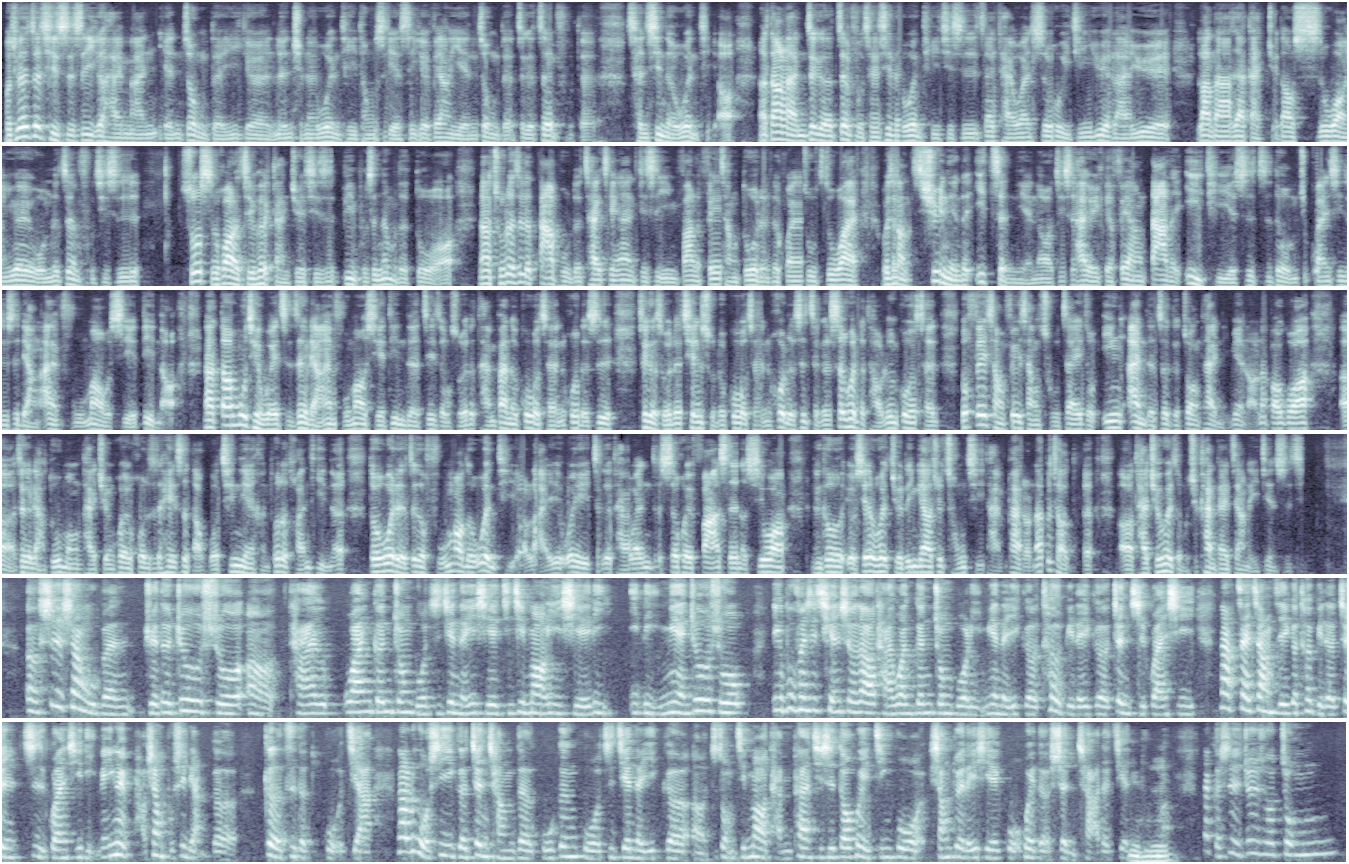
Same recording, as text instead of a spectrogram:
我觉得这其实是一个还蛮严重的一个人权的问题，同时也是一个非常严重的这个政府的诚信的问题啊。那当然，这个政府诚信的问题，其实在台湾似乎已经越来越让大家感觉到失望，因为我们的政府其实。说实话的机会感觉其实并不是那么的多哦。那除了这个大埔的拆迁案，其实引发了非常多人的关注之外，我想去年的一整年哦，其实还有一个非常大的议题也是值得我们去关心，就是两岸服贸协定哦。那到目前为止，这个两岸服贸协定的这种所谓的谈判的过程，或者是这个所谓的签署的过程，或者是整个社会的讨论过程，都非常非常处在一种阴暗的这个状态里面哦。那包括呃这个两都盟台全会，或者是黑色岛国青年很多的团体呢，都为了这个服贸的问题哦，来为这个台湾的社会发声了，希望能够有些人会觉得应该要去重启谈判了。那不晓得呃台区会怎么去看待这样的一件事情？呃，事实上我们觉得就是说，呃，台湾跟中国之间的一些经济贸易协议里面，就是说一个部分是牵涉到台湾跟中国里面的一个特别的一个政治关系。那在这样子一个特别的政治关系里面，因为好像不是两个。各自的国家，那如果是一个正常的国跟国之间的一个呃这种经贸谈判，其实都会经过相对的一些国会的审查的监督嘛。那可是就是说中。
